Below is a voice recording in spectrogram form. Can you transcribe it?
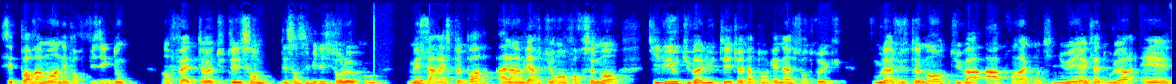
c'est pas vraiment un effort physique. Donc, en fait, euh, tu te désensibilises sur le coup, mais ça reste pas. À l'inverse du renforcement, qui lui où tu vas lutter, tu vas faire ton gainage, ton truc, où là justement, tu vas apprendre à continuer avec la douleur et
